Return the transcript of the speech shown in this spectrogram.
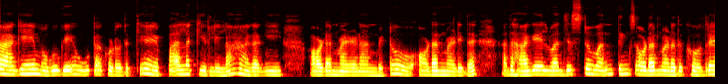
ಹಾಗೆ ಮಗುಗೆ ಊಟ ಕೊಡೋದಕ್ಕೆ ಪಾಲಕ್ ಇರಲಿಲ್ಲ. ಹಾಗಾಗಿ ಆರ್ಡರ್ ಮಾಡೋಣ ಅಂದ್ಬಿಟ್ಟು ಆರ್ಡರ್ ಮಾಡಿದ್ದೆ ಅದು ಹಾಗೆ ಅಲ್ವಾ ಜಸ್ಟ್ ಒನ್ ಥಿಂಗ್ಸ್ ಆರ್ಡರ್ ಮಾಡೋದಕ್ಕೆ ಹೋದರೆ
